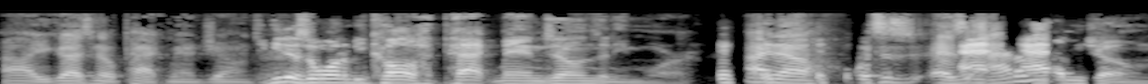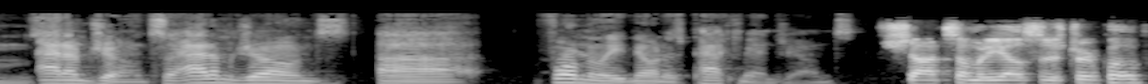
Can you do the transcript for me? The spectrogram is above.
Uh, you guys know Pac-Man Jones. He doesn't want to be called Pac Man Jones anymore. I know. What's his as Adam? Adam Jones. Adam Jones. So Adam Jones, uh, formerly known as Pac-Man Jones. Shot somebody else at a strip club.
